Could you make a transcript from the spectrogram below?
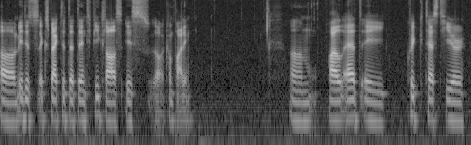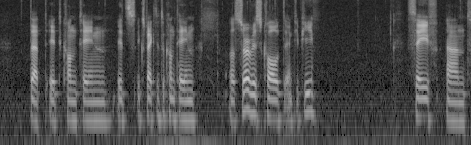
um, it is expected that the NTP class is uh, compiling. Um, I'll add a quick test here that it contain it's expected to contain a service called NTP save and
